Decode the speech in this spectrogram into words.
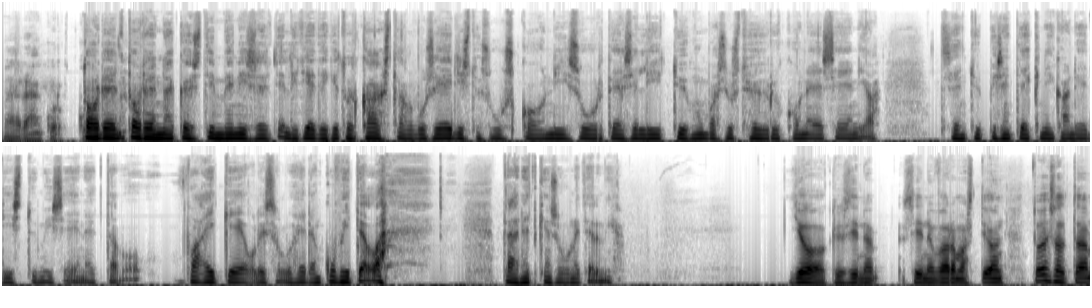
väärään kurkkuun? Toden, todennäköisesti menisi, eli tietenkin 1800-luvun se edistysusko on niin suurta ja se liittyy muun muassa just höyrykoneeseen ja sen tyyppisen tekniikan edistymiseen, että vaikea olisi ollut heidän kuvitella tämän hetken suunnitelmia. Joo, kyllä siinä, siinä varmasti on. Toisaalta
